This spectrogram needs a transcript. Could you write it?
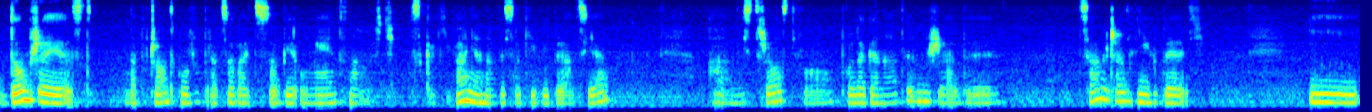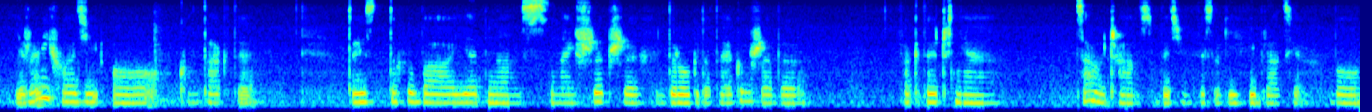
dobrze jest na początku wypracować sobie umiejętność wskakiwania na wysokie wibracje, a mistrzostwo polega na tym, żeby cały czas w nich być. I jeżeli chodzi o kontakty to jest to chyba jedna z najszybszych dróg do tego, żeby faktycznie cały czas być w wysokich wibracjach, bo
